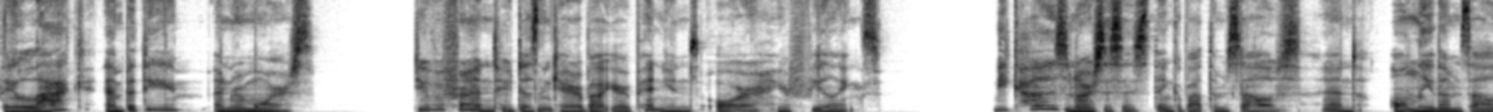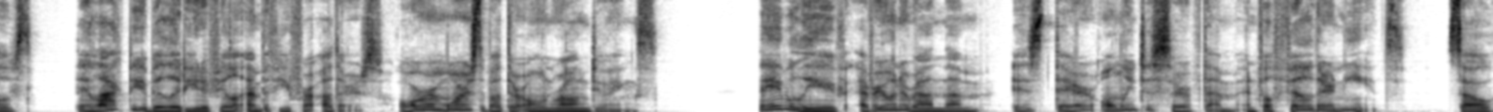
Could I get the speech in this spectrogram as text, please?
they lack empathy and remorse. Do you have a friend who doesn't care about your opinions or your feelings? Because narcissists think about themselves and only themselves, they lack the ability to feel empathy for others or remorse about their own wrongdoings. They believe everyone around them is there only to serve them and fulfill their needs. So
